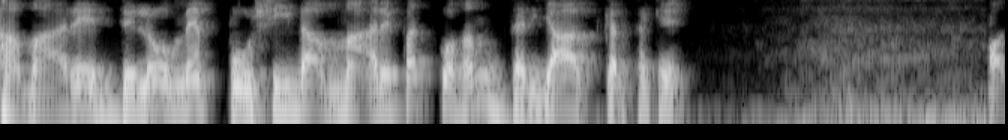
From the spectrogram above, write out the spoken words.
हमारे दिलों में पोशीदा मारफत को हम दरियाफ्त कर सकें। और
